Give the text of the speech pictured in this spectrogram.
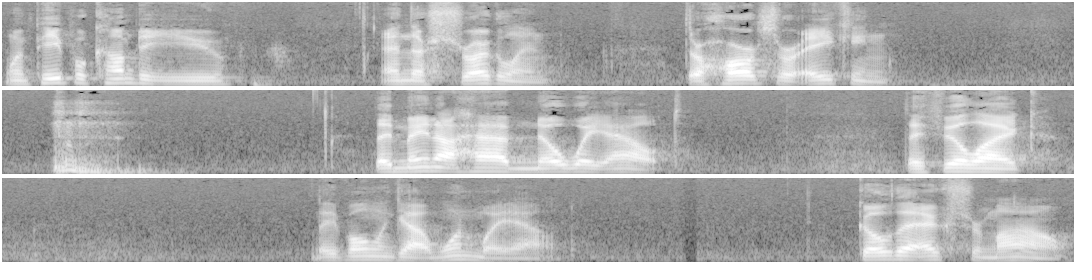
When people come to you and they're struggling, their hearts are aching, they may not have no way out. They feel like they've only got one way out. Go the extra mile.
